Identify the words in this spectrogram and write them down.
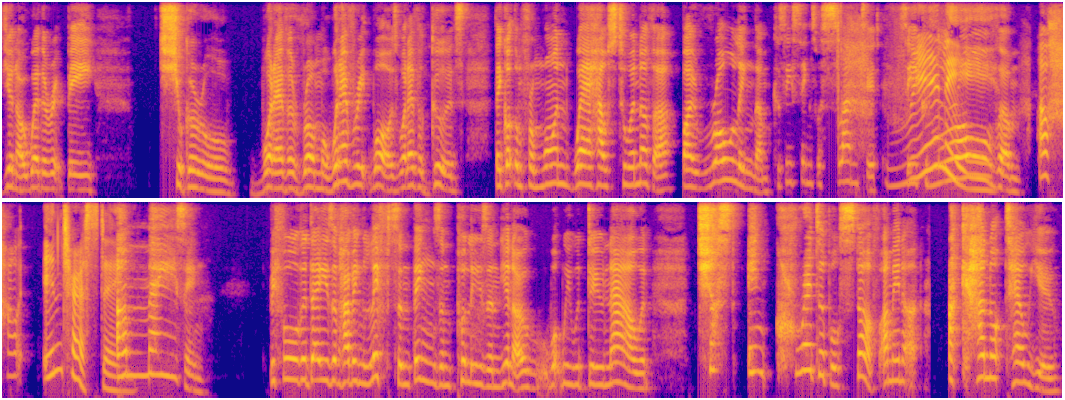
you know, whether it be sugar or whatever rum or whatever it was, whatever goods, they got them from one warehouse to another by rolling them because these things were slanted. So really? you could roll them. Oh, how interesting. Amazing. Before the days of having lifts and things and pulleys and, you know, what we would do now. And just incredible stuff. I mean, I, I cannot tell you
